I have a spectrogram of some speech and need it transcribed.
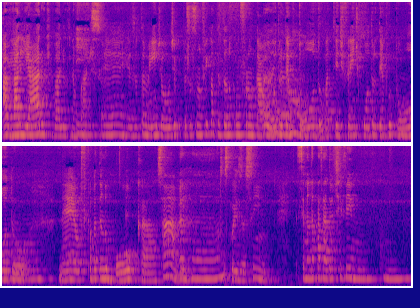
avaliar o que vale e o que não vale. Isso. É, exatamente. Ou tipo, pessoas que não ficam tentando confrontar Ah, o outro o tempo não. todo, ou bater de frente com o outro o tempo todo, né? Ou fica batendo boca, sabe? Aham. Essas coisas assim. Semana passada eu tive um- um-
